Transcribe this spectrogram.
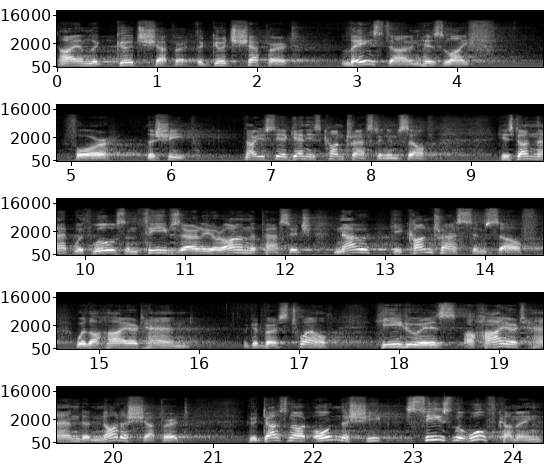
I am the good shepherd. The good shepherd lays down his life for the sheep. Now you see, again, he's contrasting himself. He's done that with wolves and thieves earlier on in the passage. Now he contrasts himself with a hired hand. Look at verse 12. He who is a hired hand and not a shepherd, who does not own the sheep, sees the wolf coming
